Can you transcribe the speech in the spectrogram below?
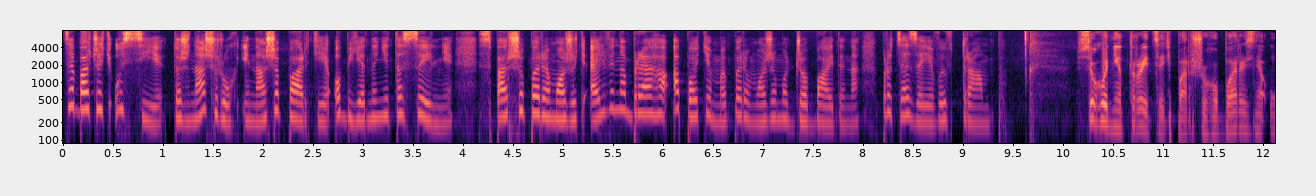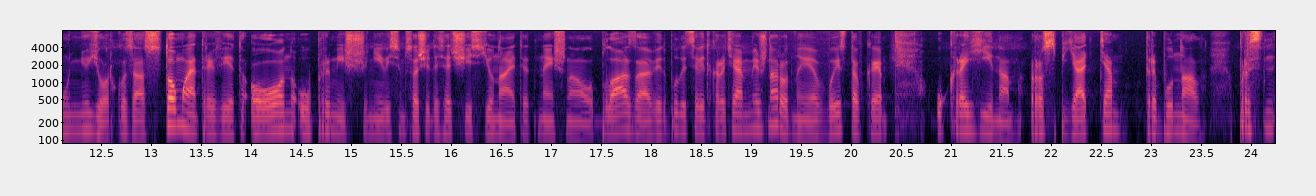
Це бачать усі. Тож наш рух і наша партія об'єднані та сильні. Спершу переможуть Ельвіна Брега, а потім ми переможемо Джо Байдена. Про це заявив Трамп. Сьогодні, 31 березня, у Нью-Йорку за 100 метрів від ООН у приміщенні 866 United National Plaza відбудеться відкриття міжнародної виставки Україна розп'яття. Трибунал прис-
